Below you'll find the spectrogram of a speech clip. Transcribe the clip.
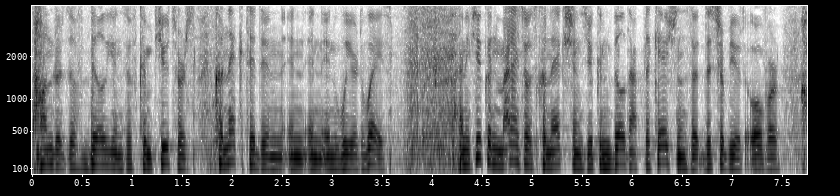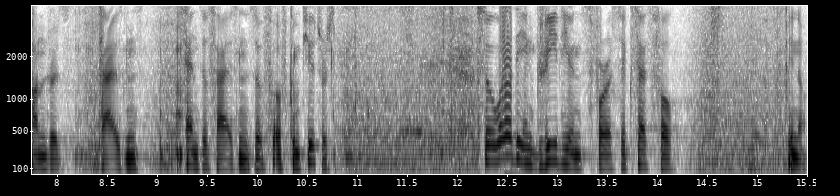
hundreds of billions of computers connected in, in, in, weird ways. And if you can manage those connections, you can build applications that distribute over hundreds, thousands, tens of thousands of, of computers. So what are the ingredients for a successful you know,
